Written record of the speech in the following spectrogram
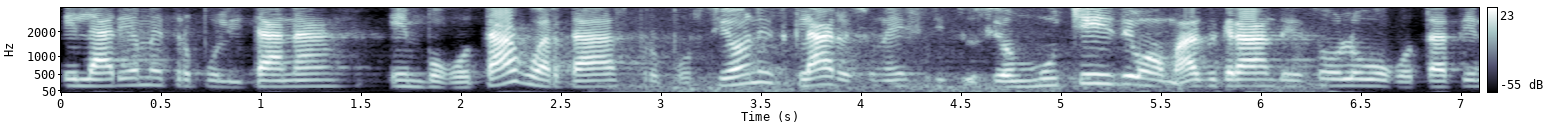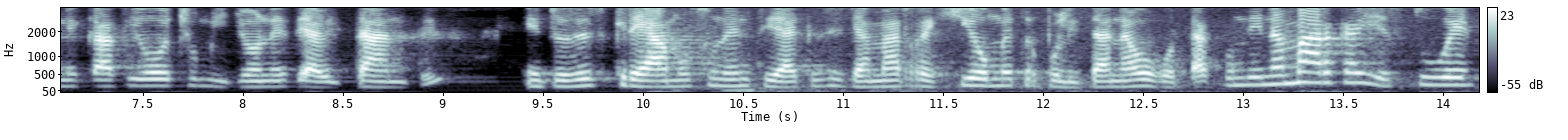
el área metropolitana en Bogotá, guardadas proporciones, claro, es una institución muchísimo más grande, solo Bogotá tiene casi 8 millones de habitantes, entonces creamos una entidad que se llama Región Metropolitana Bogotá-Cundinamarca y estuve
